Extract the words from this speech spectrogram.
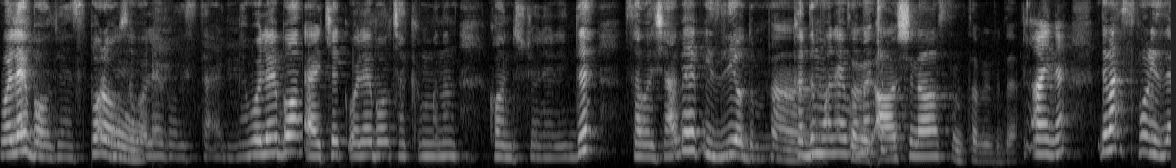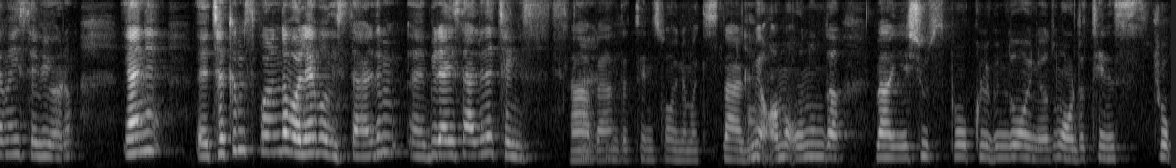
voleybol yani spor olsa Hmm. voleybol isterdim. Yani voleybol erkek voleybol takımının kondisyoneriydi. Savaş abi hep izliyordum. ben. Ha, Kadın voleyboluna tabii, çok aşinasın tabii bir de. Aynen. Bir de ben spor izlemeyi seviyorum. Yani e, takım sporunda voleybol isterdim. E, bireyselde de tenis isterdim. Ha, ben de tenis oynamak isterdim ya ama onun da ben Yeşil Spor Kulübü'nde oynuyordum. Orada tenis çok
